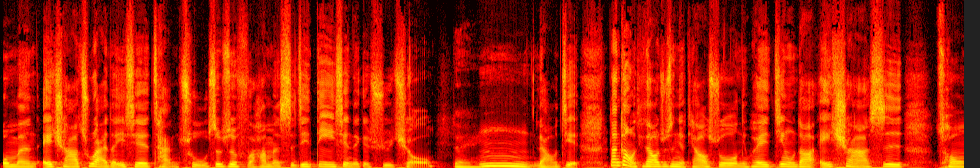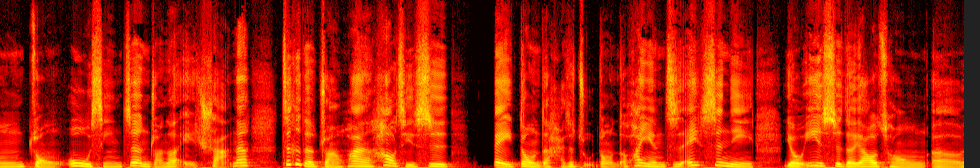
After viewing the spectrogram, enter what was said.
我们 HR 出来的一些产出，是不是符合他们实际第一线的一个需求？对，嗯，了解。那刚好提到就是你有提到说你会进入到 HR 是从总务行政转到 HR，那这个的转换，好奇是。被动的还是主动的？换言之，诶，是你有意识的要从呃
